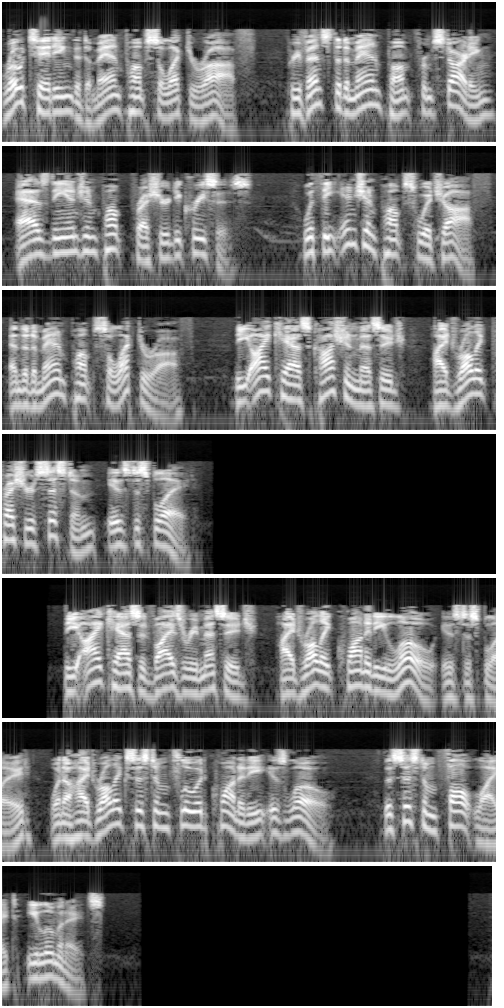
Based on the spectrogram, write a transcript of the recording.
Rotating the demand pump selector off prevents the demand pump from starting as the engine pump pressure decreases. With the engine pump switch off and the demand pump selector off, the EICAS caution message hydraulic pressure system is displayed. The EICAS advisory message Hydraulic quantity low is displayed when a hydraulic system fluid quantity is low. The system fault light illuminates.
